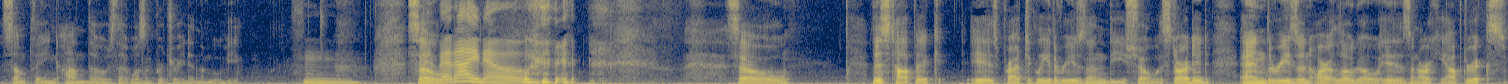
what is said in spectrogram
something on those that wasn't portrayed in the movie. Hmm. So I bet I know. So, this topic is practically the reason the show was started, and the reason Art logo is an Archaeopteryx.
